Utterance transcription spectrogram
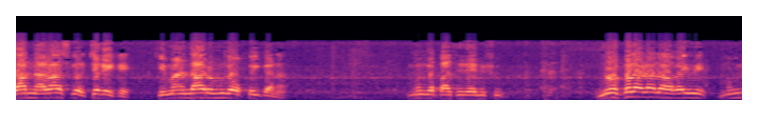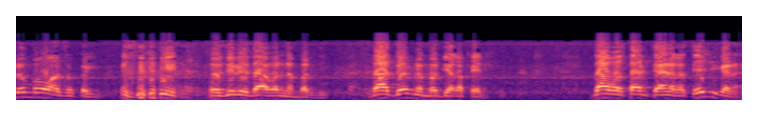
ځان ناراض کو چغې کې چې ایماندار مونږه وکړي کنه مونږه پاتې دی نشو نو بل رااله غوي مونږ له مو ارزو کوي وزیر دا ول نمبر دی دا دیم نمبر دی هغه پیل شو دا وستا امتحان غسته شي کنه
